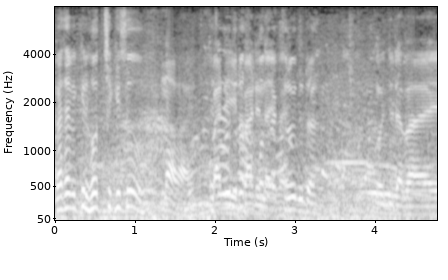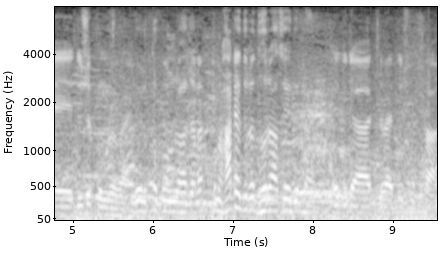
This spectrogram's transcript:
ব্যথা বিক্রি হচ্ছে কিছু? না ভাই ওই দুটো। ওই দুটা ভাই দুশো পনেরো ভাই। দুই লক্ষ পনেরো হাজার। তোমার হাটে দুটো ধরে আছে ওই দুটো? এই দুটা হচ্ছে ভাই দুশো ষাট।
